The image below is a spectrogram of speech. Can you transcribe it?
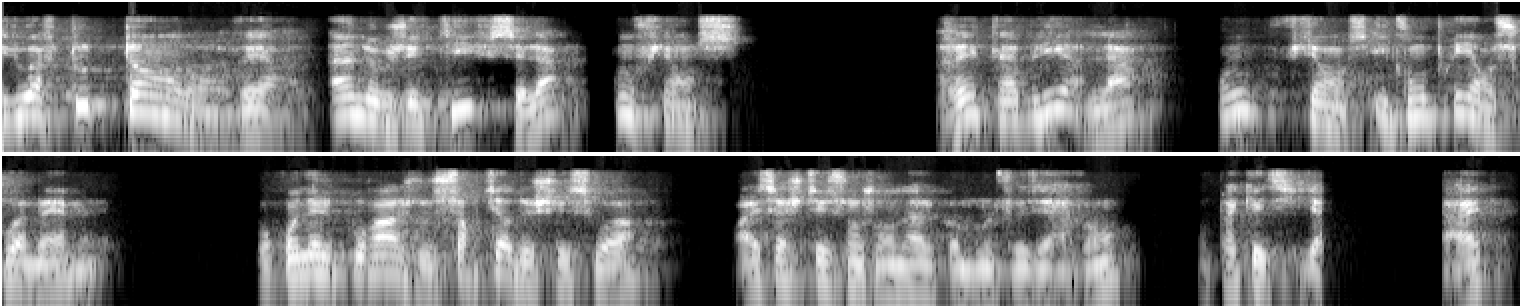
qui doivent toutes tendre vers un objectif, c'est la confiance. Rétablir la confiance, y compris en soi-même, pour qu'on ait le courage de sortir de chez soi, pour aller s'acheter son journal comme on le faisait avant, son paquet de cigarettes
